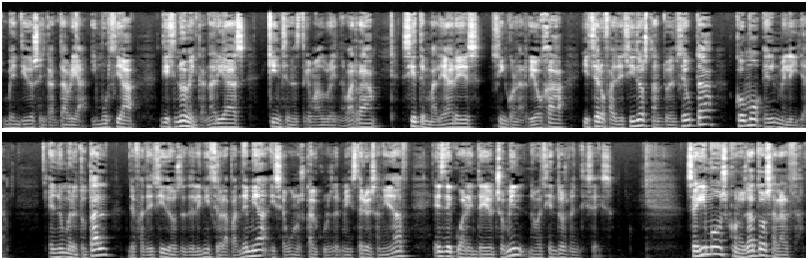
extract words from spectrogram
22 en Cantabria y Murcia, 19 en Canarias, 15 en Extremadura y Navarra, 7 en Baleares, 5 en La Rioja y 0 fallecidos tanto en Ceuta como en Melilla. El número total de fallecidos desde el inicio de la pandemia y según los cálculos del Ministerio de Sanidad es de 48.926. Seguimos con los datos al alza.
